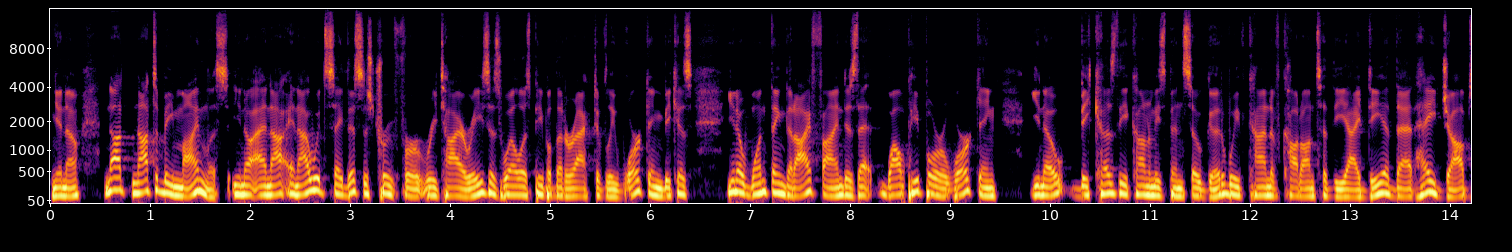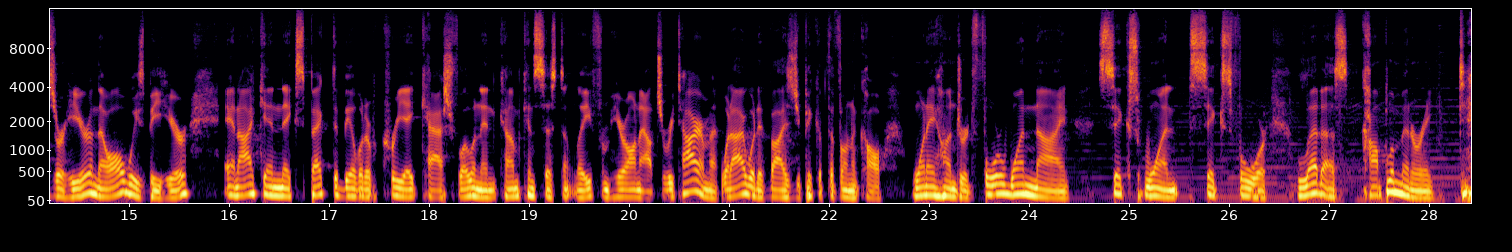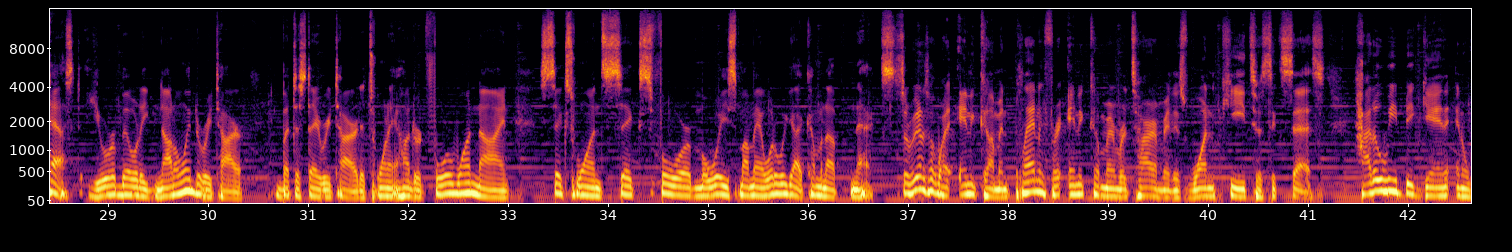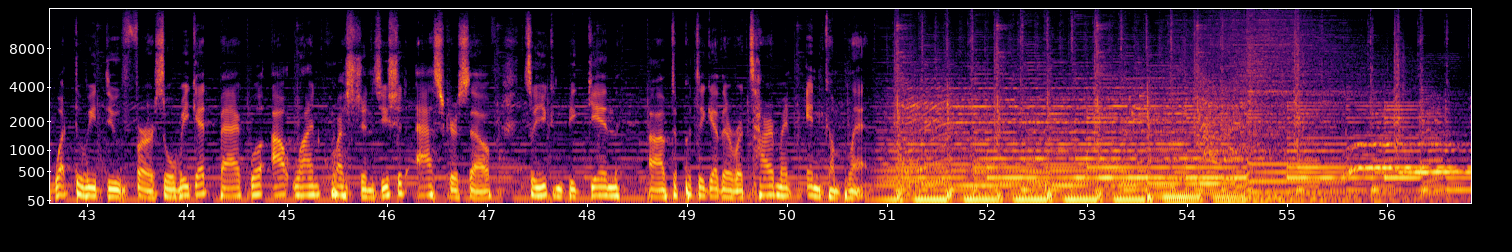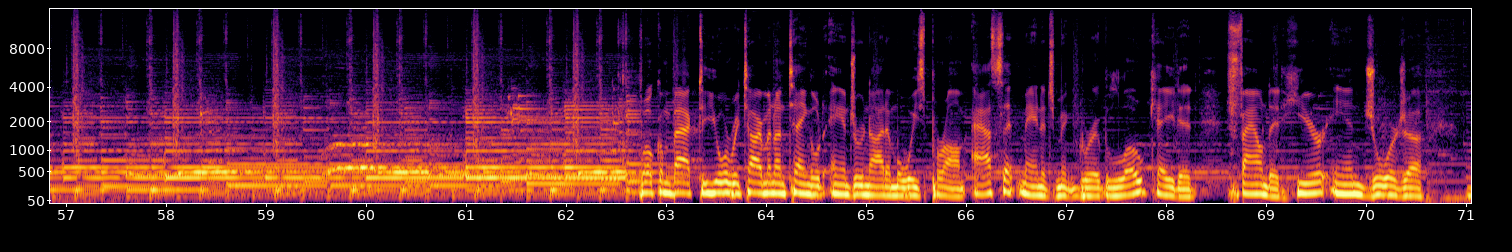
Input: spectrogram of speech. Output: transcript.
you know not not to be mindless you know and i and i would say this is true for retirees as well as people that are actively working because you know one thing that i find is that while people are working you know because the economy's been so good we've kind of caught on to the idea that hey jobs are here and they'll always be here. And i can expect to be able to create cash flow and income consistently from here on out to retirement. What i would advise you pick up the phone and call 1-800-419-6164 let us complimentary test your ability not only to retire, but to stay retired. It's 1 800 419 6164. Maurice, my man, what do we got coming up next? So we're going to talk about income and planning for income and retirement is one key to success. How do we begin and what do we do first? So when we get back, we'll outline questions you should ask yourself so you can begin uh, to put together a retirement income plan. Back to Your Retirement Untangled. Andrew Knight and Maurice Param, Asset Management Group, located, founded here in Georgia,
